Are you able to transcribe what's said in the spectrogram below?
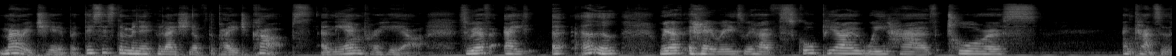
marriage here. But this is the manipulation of the page of cups and the emperor here. So we have a uh, uh, we have aries we have scorpio we have taurus and Cancer,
